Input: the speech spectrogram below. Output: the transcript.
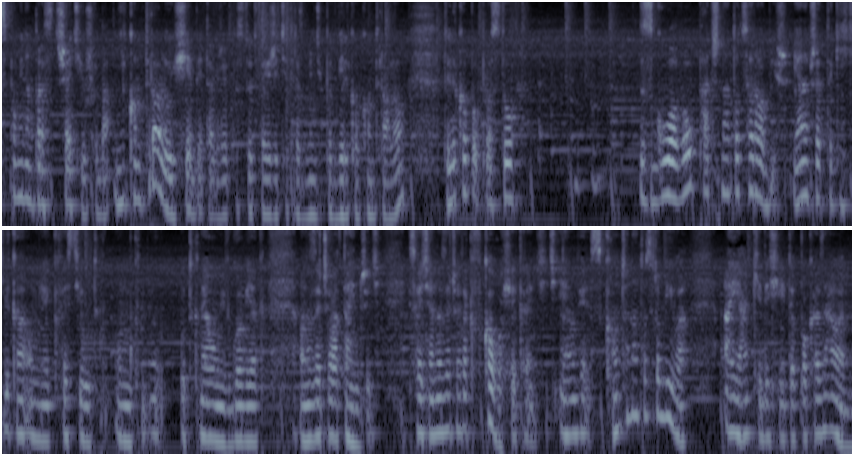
wspominam po raz trzeci już chyba, nie kontroluj siebie tak, że po prostu twoje życie teraz będzie pod wielką kontrolą, tylko po prostu z głową patrz na to, co robisz. Ja na przykład takich kilka u mnie kwestii utknęło mi w głowie, jak ona zaczęła tańczyć. Słuchajcie, ona zaczęła tak w koło się kręcić. I ja mówię, skąd ona to zrobiła? A ja kiedyś jej to pokazałem.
